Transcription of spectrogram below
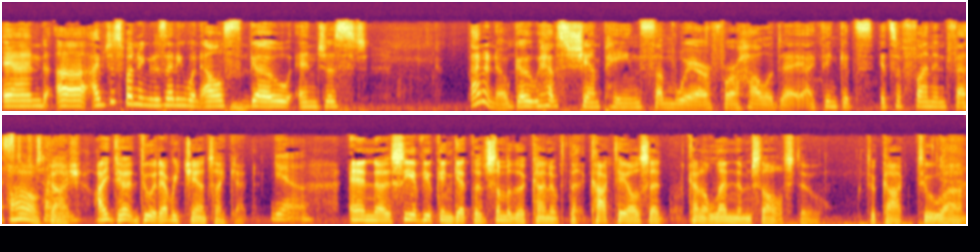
And uh, I'm just wondering, does anyone else Hmm. go and just I don't know, go have champagne somewhere for a holiday? I think it's it's a fun and festive Oh time. gosh, I do do it every chance I get, Yeah. and uh, see if you can get the, some of the kind of the cocktails that kind of lend themselves to to cock to. Uh,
